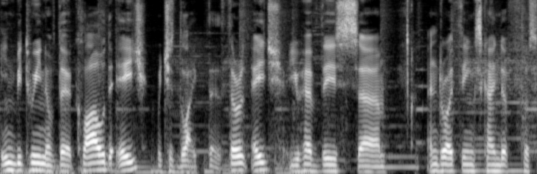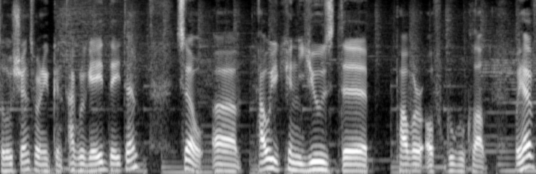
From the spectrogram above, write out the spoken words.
in between of the cloud age, which is like the third age. You have this. Um, Android things kind of solutions where you can aggregate data. So, uh, how you can use the power of Google Cloud? We have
